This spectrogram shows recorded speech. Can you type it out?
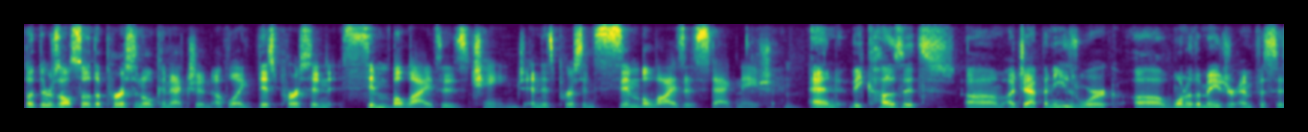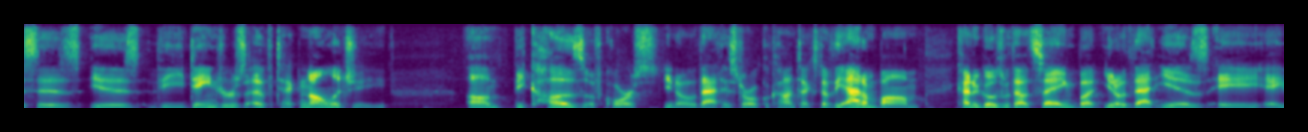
but there's also the personal connection of like this person symbolizes change and this person symbolizes stagnation And because it's um, a Japanese work, uh, one of the major emphases is the dangers of technology. Um, because, of course, you know that historical context of the atom bomb kind of goes without saying, but you know that is a a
